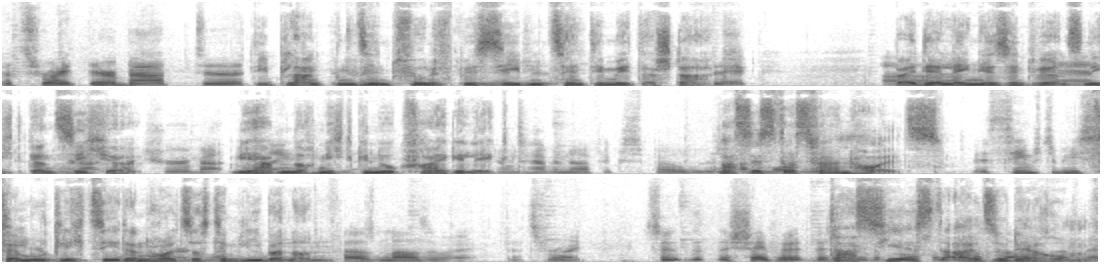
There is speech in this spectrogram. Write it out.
Uh, die Planken sind fünf bis sieben Zentimeter stark. Bei der Länge sind wir uns nicht ganz sicher. Wir haben noch nicht genug freigelegt. Was ist das für ein Holz? Vermutlich Zedernholz aus dem Libanon. Das hier ist also der Rumpf.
